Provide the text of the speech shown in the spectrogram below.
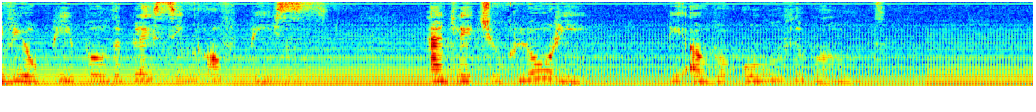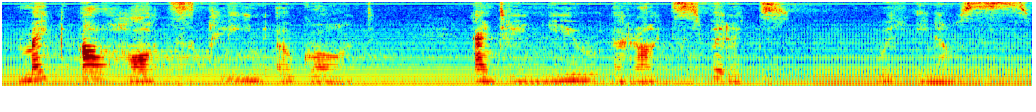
Give your people the blessing of peace, and let your glory be over all the world. Make our hearts clean, O God, and renew a right spirit within us.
